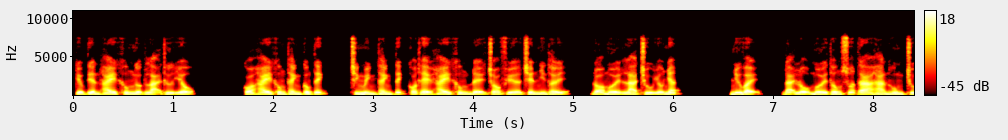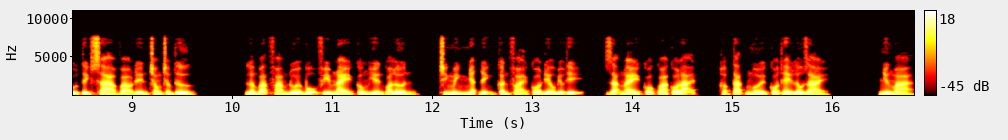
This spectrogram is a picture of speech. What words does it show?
kiếm tiền hay không ngược lại thứ yếu có hay không thành công tích, chính mình thành tích có thể hay không để cho phía trên nhìn thấy, đó mới là chủ yếu nhất. Như vậy, đại lộ mới thông suốt đã hàn hùng chủ tịch xa vào đến trong trầm tư. Lâm bác phàm đối bộ phim này cống hiến quá lớn, chính mình nhất định cần phải có điều biểu thị, dạng này có qua có lại, hợp tác mới có thể lâu dài. Nhưng mà,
